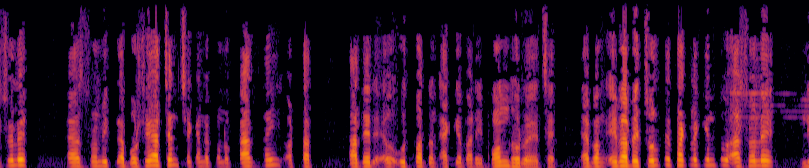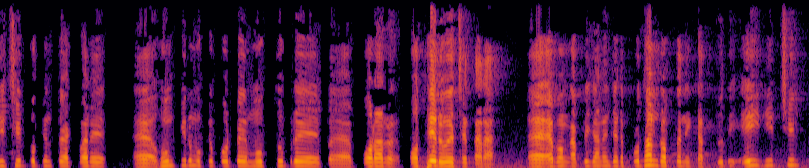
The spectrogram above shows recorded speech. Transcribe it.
আসলে শ্রমিকরা বসে আছেন, সেখানে কোনো কাজ নেই, অর্থাৎ তাদের উৎপাদন একেবারে বন্ধ রয়েছে। এবং এভাবে চলতে থাকলে কিন্তু আসলে নিঃশিল্প কিন্তু একবারে হুমকির মুখে পড়বে, মুখ থুবড়ে পড়ার পথে রয়েছে তারা। এবং আপনি জানেন যেটা প্রধান রপ্তানি খাত। যদি এই নিঃশিল্প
